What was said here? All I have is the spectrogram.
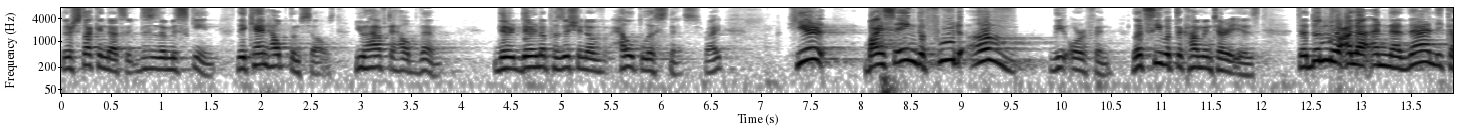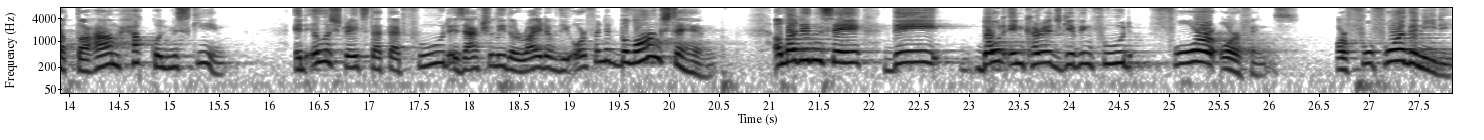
They're stuck in that situation. This is a miskeen. They can't help themselves. You have to help them. They're, they're in a position of helplessness, right? Here, by saying the food of the orphan, let's see what the commentary is. تدل على أن ذلك الطعام حق المسكين it illustrates that that food is actually the right of the orphan, it belongs to him. Allah didn't say they don't encourage giving food for orphans or for, for the needy.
